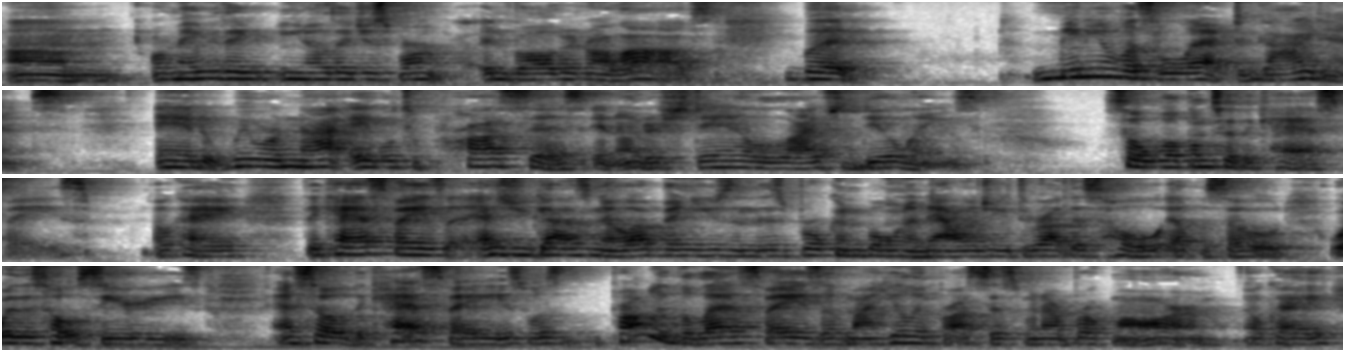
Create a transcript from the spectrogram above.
um or maybe they you know they just weren't involved in our lives but many of us lacked guidance and we were not able to process and understand life's dealings so welcome to the cast phase Okay. The cast phase, as you guys know, I've been using this broken bone analogy throughout this whole episode or this whole series. And so the cast phase was probably the last phase of my healing process when I broke my arm. Okay.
